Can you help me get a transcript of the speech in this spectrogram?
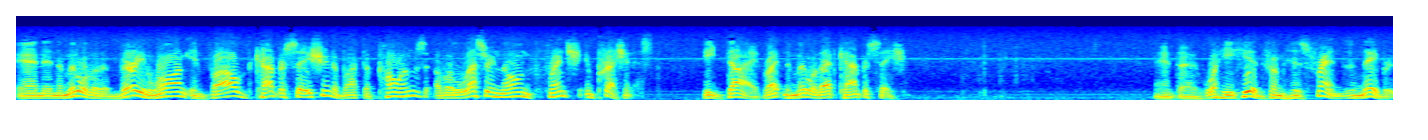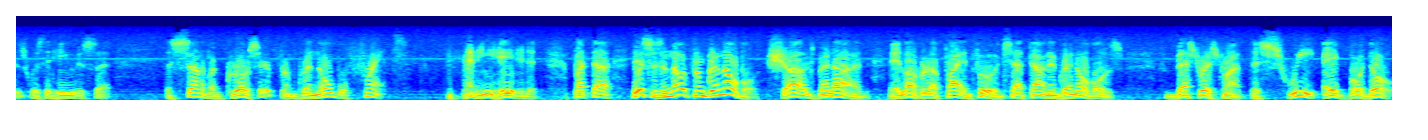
and in the middle of a very long, involved conversation about the poems of a lesser known French impressionist. He died right in the middle of that conversation. And uh, what he hid from his friends and neighbors was that he was uh, the son of a grocer from Grenoble, France. and he hated it. But uh, this is a note from Grenoble. Charles Bernard, a lover of fine food, sat down in Grenoble's best restaurant, the Sweet A Bordeaux.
